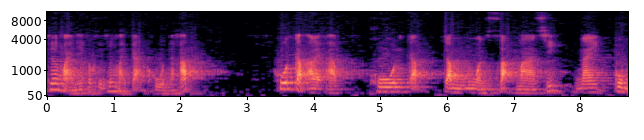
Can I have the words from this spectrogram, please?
เครื่องหมายนี้ก็คือเครื่องหมายการคูณนะครับ คูณกับอะไรครับ คูณกับจำนวนสมาชิกในกลุ่ม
